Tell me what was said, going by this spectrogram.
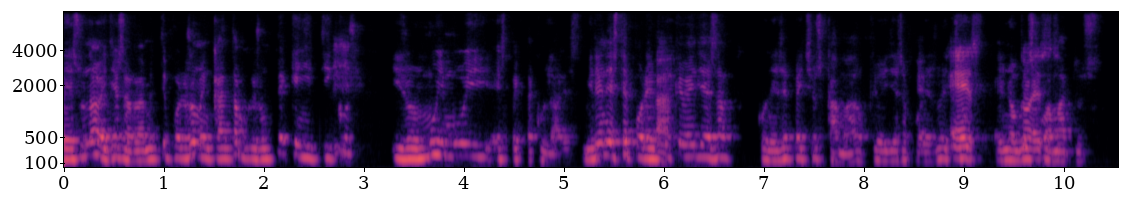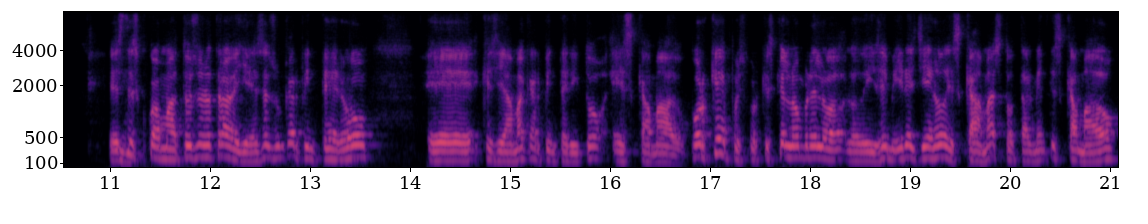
es una belleza, realmente por eso me encanta, porque son pequeñitos y son muy, muy espectaculares. Miren este, por ejemplo, ah. qué belleza, con ese pecho escamado, qué belleza, por eso es, el nombre es Squamatus. Este Squamatus es otra belleza, es un carpintero eh, que se llama carpinterito escamado. ¿Por qué? Pues porque es que el nombre lo, lo dice, mire, lleno de escamas, totalmente escamado,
